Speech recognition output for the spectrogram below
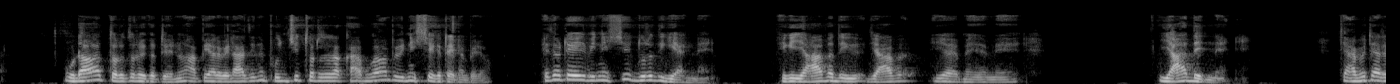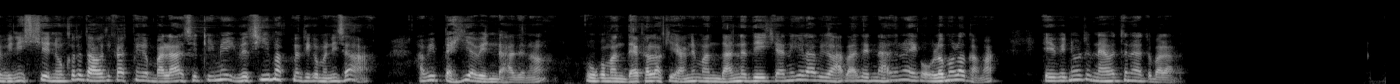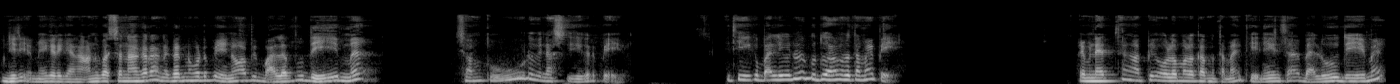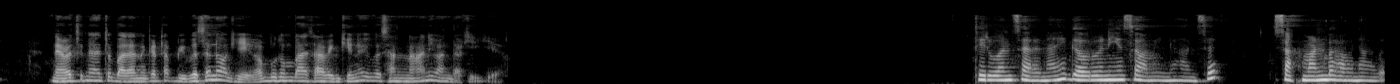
උඩාත් තොරතුරු එකතු වෙනවා. අපි අර වෙලා තියෙන පුංචි තොරතුරක් ආපු ගමන් අපි විනිශ්චයකට එනවා. එතකොට ඒ විනිශ්චය දුරදි කියන්නේ නැහැ. ඒක යාව යාව මේ මේ yaadෙන්නේ නැහැ. ඒ අපිට අර විනිශ්චය නොකර තව ටිකක් මේක බලා සිටීමේ ඉවසීමක් නැතිකම නිසා අපි පැහිය වෙන්න හදනවා. ඕක මම දැකලා කියන්නේ මම දන්න දේ කියන්නේ කියලා අපි ගහපා දෙන්න හදනවා. ඒක ඔලොමලකම. ඒ වෙනුවට නැවත නැවත බලන්න. මේකට කියන අනුපස්සනා කරන කරනකොට පේනවා අපි බලපු දෙයම සම්පූර්ණ වෙනස් විදිහකට පේනවා. ඉතින් ඒක බලලි වෙනකොට බුදුහාමර තමයි පේන්නේ. එහෙම නැත්නම් අපේ ඔලොමලකම තමයි තියෙන. ඒ නිසා බැලූ දෙයම නැවත නැවත බලනකට අපි ඉවසනවා කියනවා. බුදුන් භාෂාවෙන් කියන ඉවසන්නා නිවන් දකි කියලා. තෙරුවන් සරණයි ගෞරවනීය ස්වාමීන් වහන්ස සක්මන් භාවනාව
